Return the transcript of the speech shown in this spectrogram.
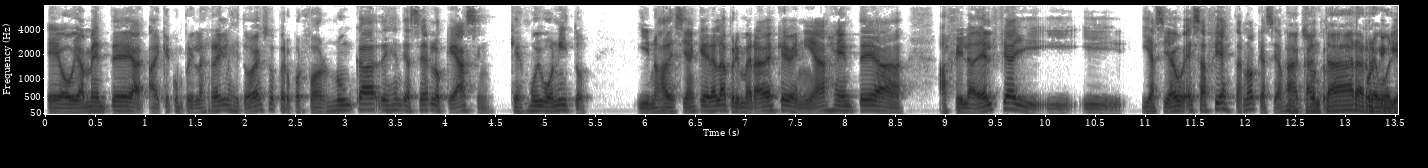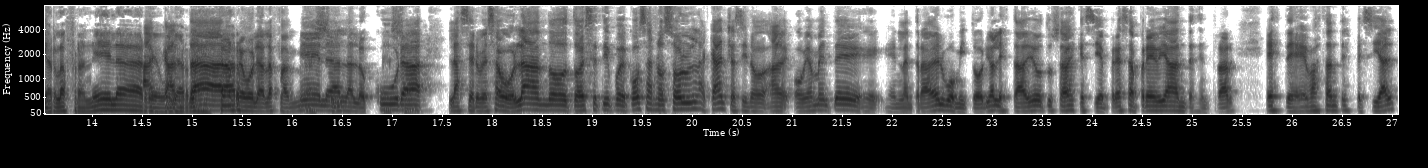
eh, obviamente ha- hay que cumplir las reglas y todo eso, pero por favor nunca dejen de hacer lo que hacen, que es muy bonito. Y nos decían que era la primera vez que venía gente a, a Filadelfia y, y- y- y hacía esa fiesta, ¿no? Que hacíamos A nosotros. cantar, a revolear la franela, a, a revolear cantar, a revolear la Así, la locura, la cerveza volando, todo ese tipo de cosas, no solo en la cancha, sino ah, obviamente eh, en la entrada del vomitorio al estadio, tú sabes que siempre esa previa antes de entrar este, es bastante especial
